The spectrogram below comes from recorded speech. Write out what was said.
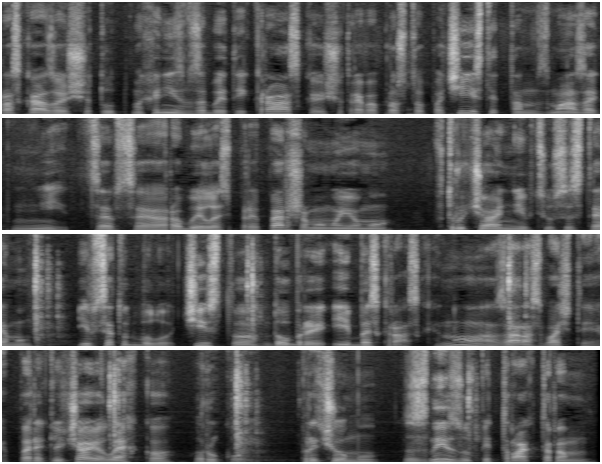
розказує, що тут механізм забитий краскою, що треба просто почистити, там, змазати. Ні, це все робилось при першому моєму втручанні в цю систему. І все тут було чисто, добре і без краски. Ну а зараз, бачите, я переключаю легко рукою. Причому знизу під трактором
